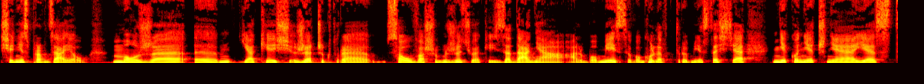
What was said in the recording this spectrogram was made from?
się nie sprawdzają. Może jakieś rzeczy, które są w Waszym życiu, jakieś zadania albo miejsce w ogóle, w którym jesteście, niekoniecznie jest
